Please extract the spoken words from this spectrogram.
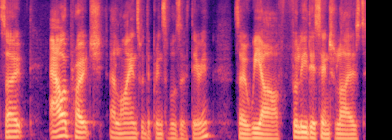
So, our approach aligns with the principles of Ethereum. So, we are fully decentralized,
